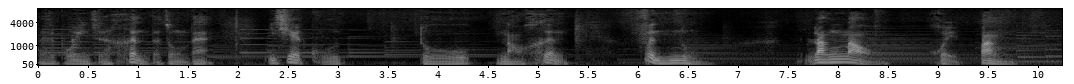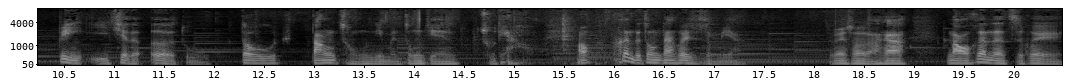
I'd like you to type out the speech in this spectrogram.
那是播音字，恨的重担。一切苦毒、恼恨、愤怒、嚷闹、毁谤，并一切的恶毒，都当从你们中间除掉。好，恨的重担会是什么样？这边说了，看。恼恨呢，只会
